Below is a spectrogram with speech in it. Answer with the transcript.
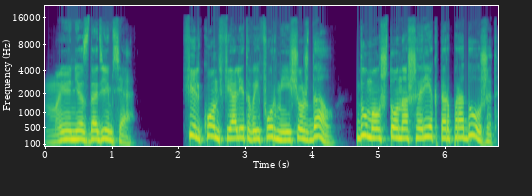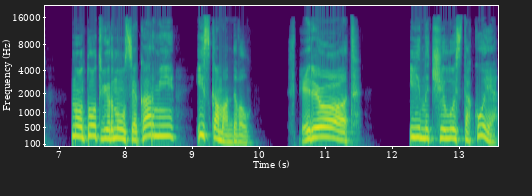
«Мы не сдадимся». Фелькон в фиолетовой форме еще ждал, думал, что наш ректор продолжит, но тот вернулся к армии и скомандовал. «Вперед!» И началось такое,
